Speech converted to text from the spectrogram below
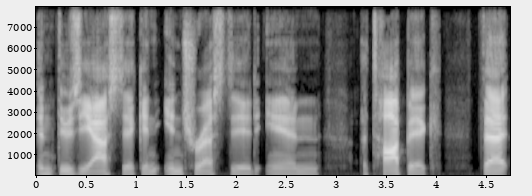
enthusiastic and interested in a topic that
